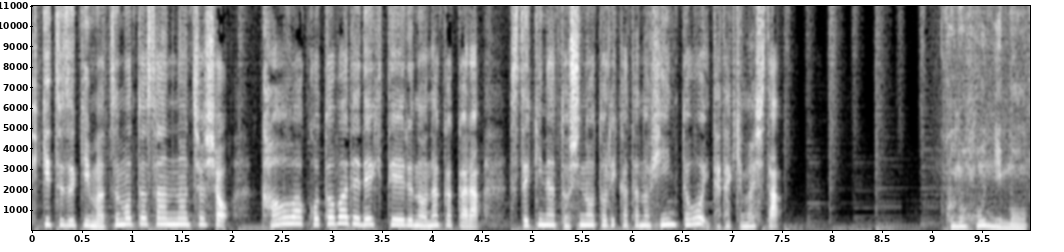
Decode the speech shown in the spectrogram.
引き続き松本さんの著書顔は言葉でできているの中から素敵な年の取り方のヒントをいただきました。この本にも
